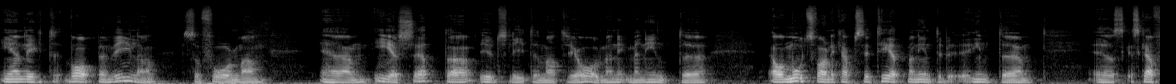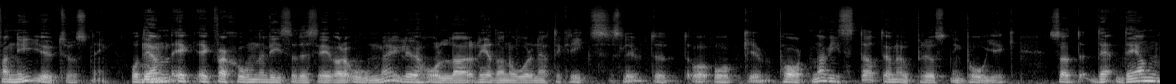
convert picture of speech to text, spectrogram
Enligt vapenvilan så får man ersätta utsliten material men, men inte av motsvarande kapacitet men inte, inte eh, skaffa ny utrustning. Och den mm. ekvationen visade sig vara omöjlig att hålla redan åren efter krigsslutet. Och, och parterna visste att en upprustning pågick. Så att de, den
